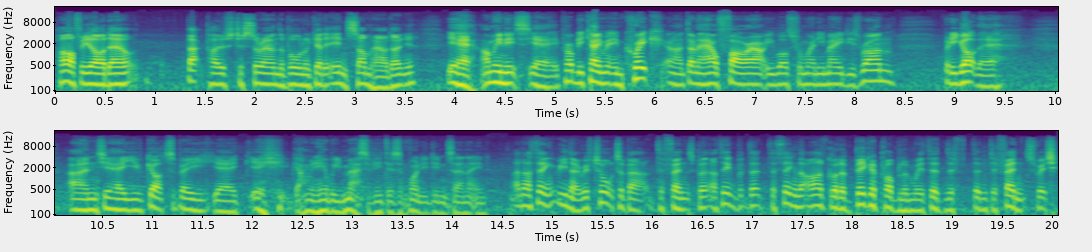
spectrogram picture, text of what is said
half a yard out, back post, to surround the ball and get it in somehow, don't you? Yeah, I mean it's yeah, it probably came at him quick, and I don't know how far out he was from when he made his run, but he got there, and yeah, you've got to be yeah. I mean he'll be massively disappointed he didn't turn that in. And I think you know we've talked about defence, but I think the, the thing that I've got a bigger problem with than, than defence, which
